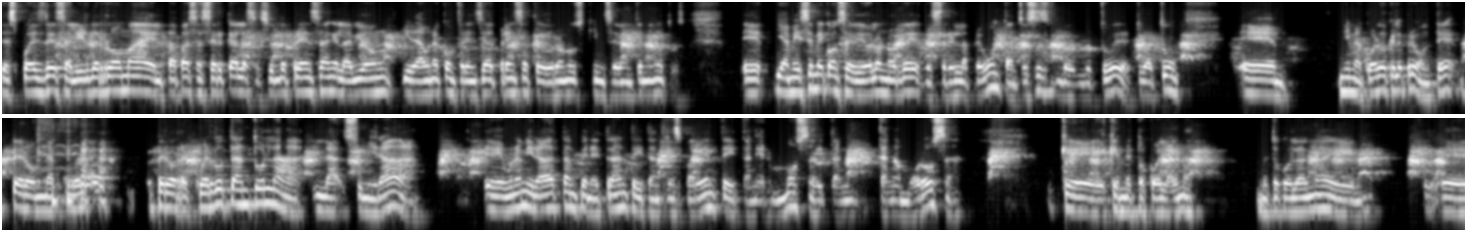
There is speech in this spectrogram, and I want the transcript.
después de salir de Roma, el Papa se acerca a la sección de prensa en el avión y da una conferencia de prensa que dura unos 15, 20 minutos. Eh, y a mí se me concedió el honor de, hacerle la pregunta, entonces lo, tuve de tú a tú. Eh, ni me acuerdo qué le pregunté, pero me acuerdo, pero recuerdo tanto la, la, su mirada, eh, una mirada tan penetrante y tan transparente y tan hermosa y tan, tan amorosa que, que me tocó el alma. Me tocó el alma y eh,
